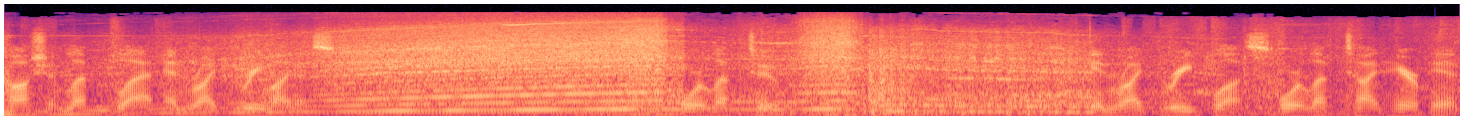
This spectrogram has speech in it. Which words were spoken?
Caution left flat and right 3 minus. 4 left 2. In right 3 plus 4 left tight hairpin.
